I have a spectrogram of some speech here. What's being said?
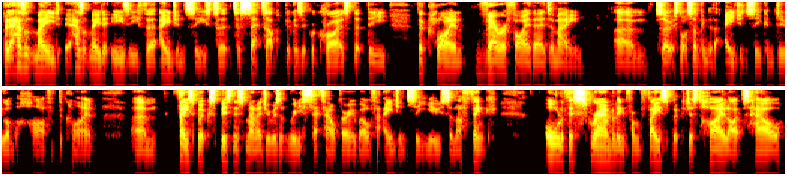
but it hasn't made it hasn't made it easy for agencies to to set up because it requires that the the client verify their domain. Um, so it's not something that the agency can do on behalf of the client. Um, Facebook's business manager isn't really set out very well for agency use, and I think all of this scrambling from Facebook just highlights how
